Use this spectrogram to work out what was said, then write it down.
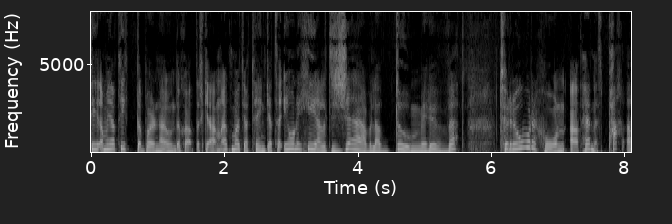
jag tittar på den här undersköterskan. Jag kommer att jag tänker att är hon helt jävla dum i huvudet? Tror hon att hennes pappa,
